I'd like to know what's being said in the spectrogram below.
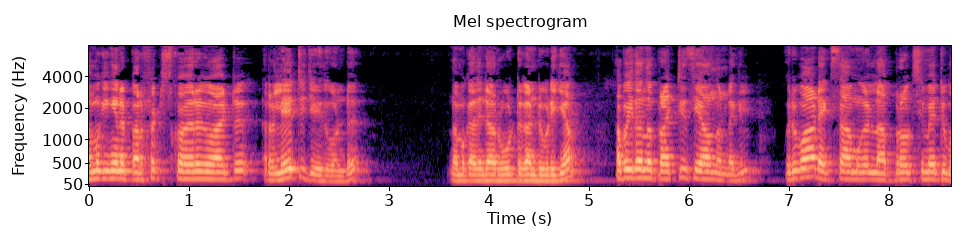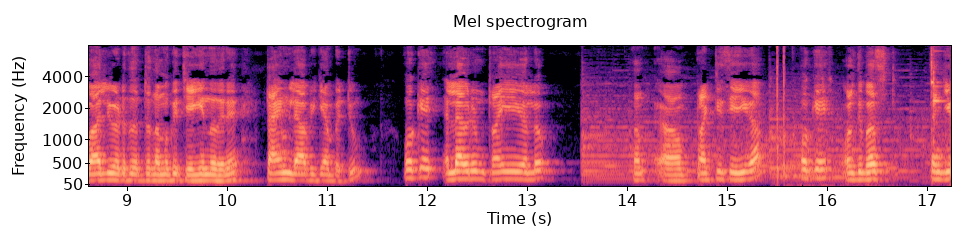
നമുക്കിങ്ങനെ പെർഫെക്റ്റ് സ്ക്വയറുമായിട്ട് റിലേറ്റ് ചെയ്തുകൊണ്ട് നമുക്കതിന്റെ റൂട്ട് കണ്ടുപിടിക്കാം. അപ്പോൾ ഇതൊന്ന് പ്രാക്ടീസ് ചെയ്യാവുന്നുണ്ടെങ്കിൽ ഒരുപാട് എക്സാമുകളിൽ അപ്രോക്സിമേറ്റ് വാല്യൂ എടുത്തിട്ട് നമുക്ക് ചെയ്യുന്നതിന് ടൈം ലാഭിക്കാൻ പറ്റും. ഓക്കെ എല്ലാവരും ട്രൈ ചെയ്യുമല്ലോ. പ്രാക്ടീസ് ചെയ്യുക. Okay all the best thank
